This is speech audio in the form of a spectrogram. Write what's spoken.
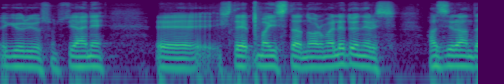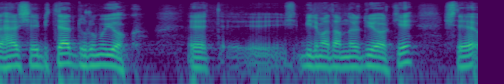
Ve görüyorsunuz yani e, işte Mayıs'ta normale döneriz. Haziran'da her şey biter durumu yok. E, bilim adamları diyor ki işte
